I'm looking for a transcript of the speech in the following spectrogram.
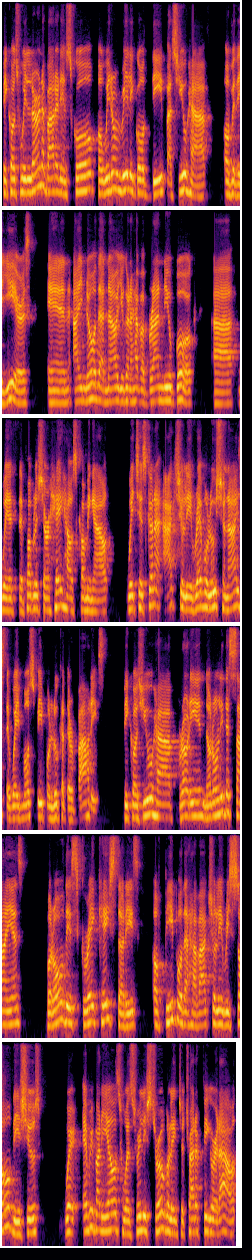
because we learn about it in school, but we don't really go deep as you have over the years. And I know that now you're going to have a brand new book uh, with the publisher Hay House coming out, which is going to actually revolutionize the way most people look at their bodies because you have brought in not only the science, but all these great case studies of people that have actually resolved issues where everybody else was really struggling to try to figure it out.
